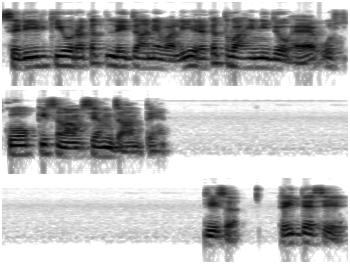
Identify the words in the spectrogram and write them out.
शरीर की ओर रकत ले जाने वाली रकत वाहिनी जो है, उसको किस नाम से हम जानते हैं? जी सर। हृदय से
